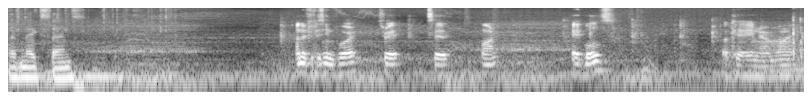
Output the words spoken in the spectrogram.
That makes sense. On the 15, four, three, two, one. Eight wolves. Okay, never mind.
